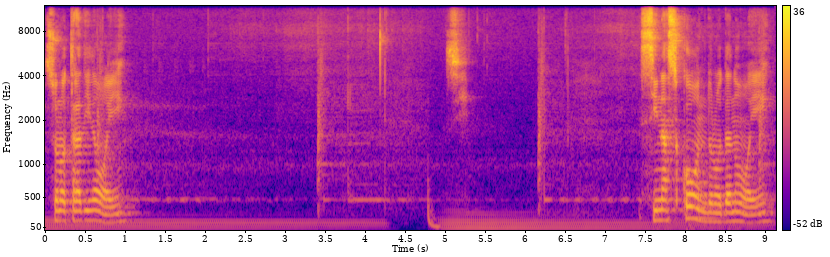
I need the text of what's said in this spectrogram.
Sono tra di noi? Sì. Si nascondono da noi?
